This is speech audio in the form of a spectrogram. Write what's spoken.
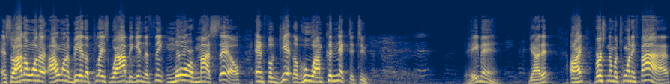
And so, I don't want to. I don't want to be at a place where I begin to think more of myself and forget of who I'm connected to. Amen. Got it? All right. Verse number 25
